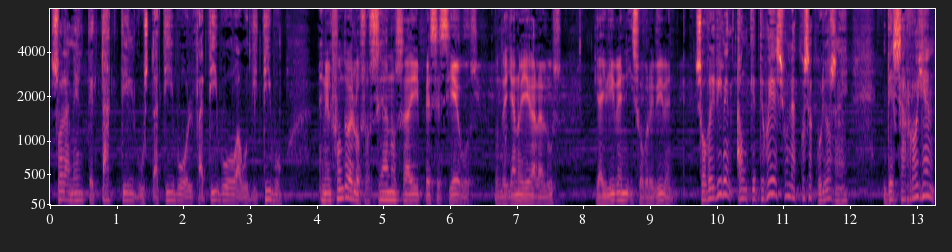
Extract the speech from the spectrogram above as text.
solamente táctil, gustativo, olfativo, auditivo. En el fondo de los océanos hay peces ciegos, donde ya no llega la luz, y ahí viven y sobreviven. Sobreviven, aunque te voy a decir una cosa curiosa, ¿eh? desarrollan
